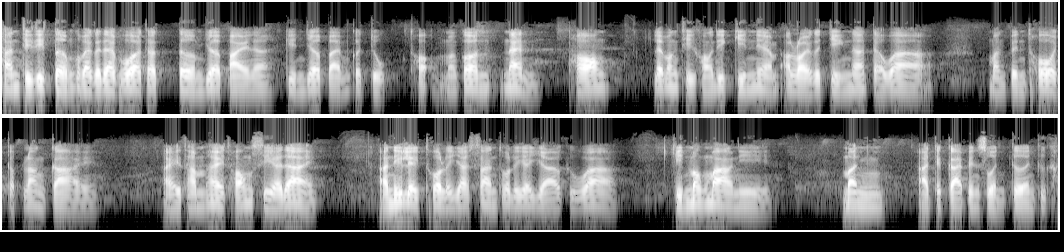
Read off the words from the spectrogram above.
ทันทีที่เติมเข้าไปก็ได้ เพราะว่าถ้าเติมเยอะไปนะ กินเยอะไปมันก็จุกท้องมันก็แน่นท้อง และบางทีของที่กินเนี่ยอร่อยก็จริงนะ แต่ว่ามันเป็นโทษกับร่างกาย ไอ้ทำให้ท้องเสียได้ อันนี้เรียกโทษระยะสั้น โทษระยะยาวคือว่ากินมาก ๆ นี่ มัน อาจจะกลายเป็นส่วนเกินคือไข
